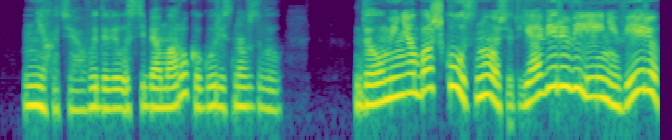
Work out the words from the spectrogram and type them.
— нехотя выдавил из себя Марок и горестно взвыл. «Да у меня башку сносит. Я верю Велене, верю,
